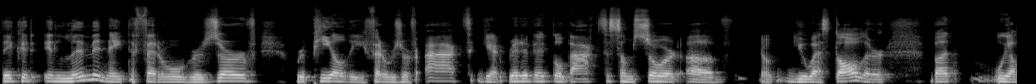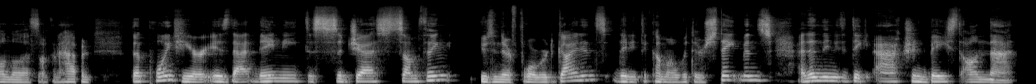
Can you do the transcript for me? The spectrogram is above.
they could eliminate the Federal Reserve, repeal the Federal Reserve Act, get rid of it, go back to some sort of you know, US dollar. But we all know that's not going to happen. The point here is that they need to suggest something using their forward guidance. They need to come out with their statements and then they need to take action based on that.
